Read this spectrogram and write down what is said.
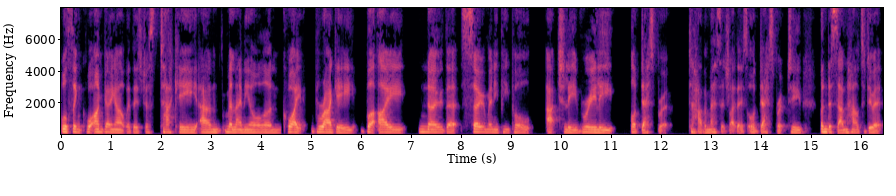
will think what I'm going out with is just tacky and millennial and quite braggy. But I know that so many people actually really are desperate to have a message like this or desperate to understand how to do it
